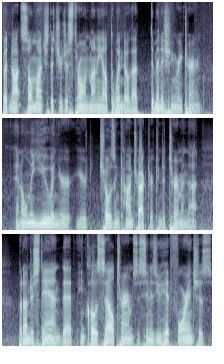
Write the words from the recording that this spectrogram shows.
but not so much that you're just throwing money out the window, that diminishing return and only you and your your chosen contractor can determine that. But understand that in closed cell terms, as soon as you hit four inches,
